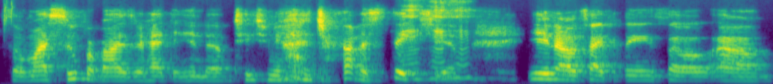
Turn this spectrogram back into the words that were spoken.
So my supervisor had to end up teaching me how to drive a stick mm-hmm. shift, you know, type of thing. So, um,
